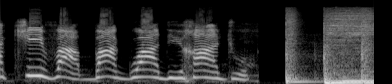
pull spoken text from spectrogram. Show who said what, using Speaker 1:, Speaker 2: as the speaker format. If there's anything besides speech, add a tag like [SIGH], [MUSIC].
Speaker 1: Ativa Baguá de Rádio.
